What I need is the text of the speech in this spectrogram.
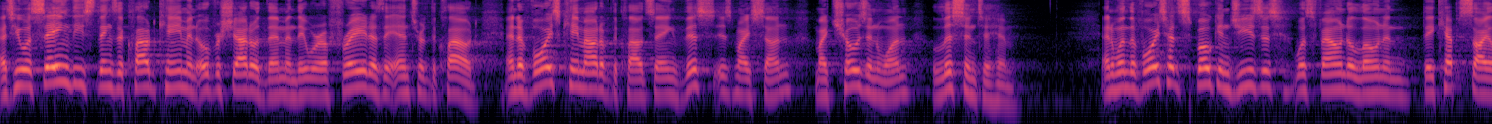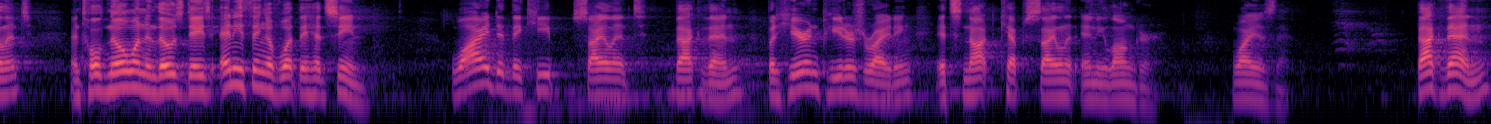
As he was saying these things, a cloud came and overshadowed them, and they were afraid as they entered the cloud. And a voice came out of the cloud saying, This is my son, my chosen one, listen to him. And when the voice had spoken, Jesus was found alone, and they kept silent and told no one in those days anything of what they had seen. Why did they keep silent back then? But here in Peter's writing, it's not kept silent any longer. Why is that? Back then,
